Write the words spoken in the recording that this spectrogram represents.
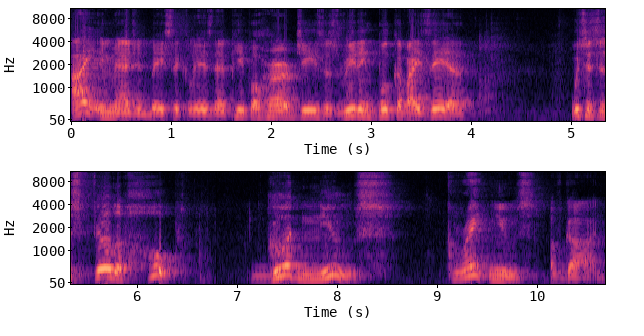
I imagine basically is that people heard Jesus reading book of Isaiah, which is just filled of hope, good news, great news of God.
